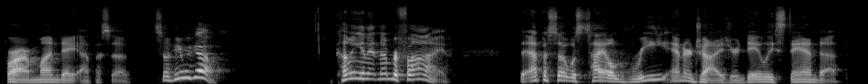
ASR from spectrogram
for our Monday episode. So here we go. Coming in at number five, the episode was titled Re Energize Your Daily Stand Up.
